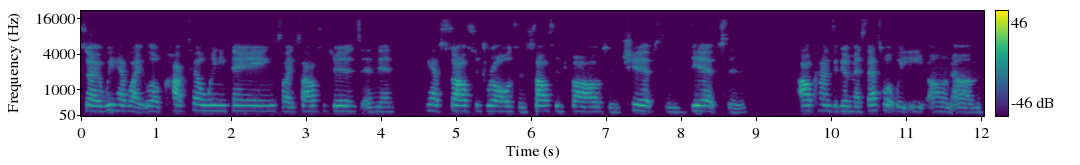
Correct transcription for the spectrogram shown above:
so we have like little cocktail weenie things like sausages, and then we have sausage rolls and sausage balls and chips and dips and all kinds of good mess. That's what we eat on um,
